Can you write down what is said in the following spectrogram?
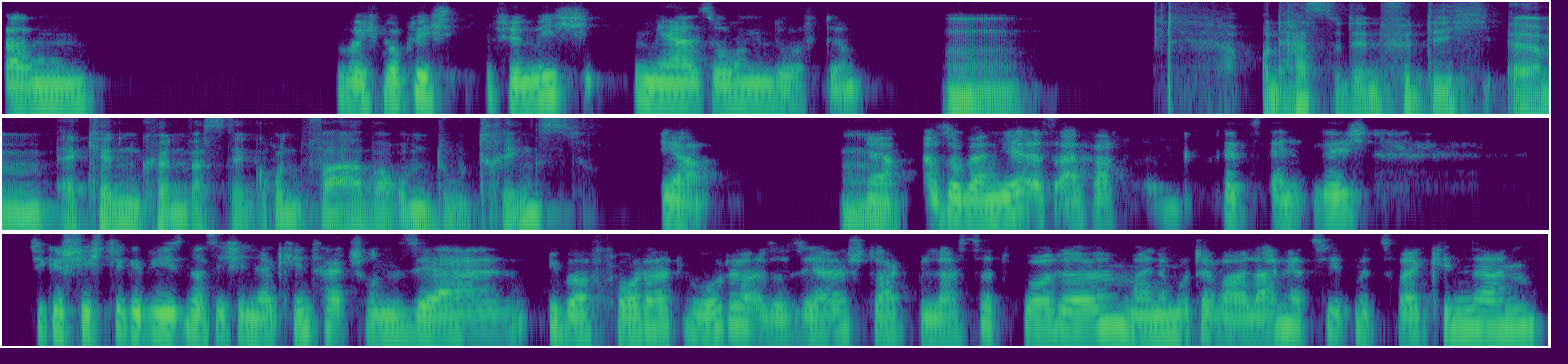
ähm, wo ich wirklich für mich mehr sorgen durfte. Mhm. Und hast du denn für dich ähm, erkennen können, was der Grund war, warum du trinkst? Ja. Mhm. Ja, also bei mir ist einfach letztendlich die Geschichte gewesen, dass ich in der Kindheit schon sehr überfordert wurde, also sehr stark belastet wurde. Meine Mutter war alleinerziehend mit zwei Kindern.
